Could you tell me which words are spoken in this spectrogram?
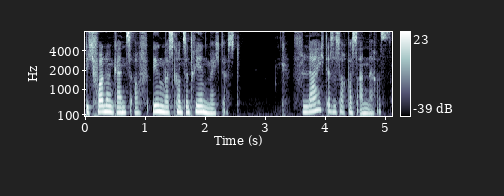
dich voll und ganz auf irgendwas konzentrieren möchtest. Vielleicht ist es auch was anderes.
